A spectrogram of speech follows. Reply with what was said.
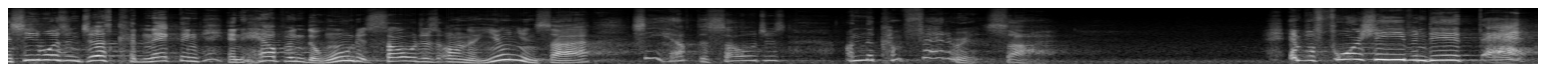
And she wasn't just connecting and helping the wounded soldiers on the Union side, she helped the soldiers on the Confederate side. And before she even did that,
